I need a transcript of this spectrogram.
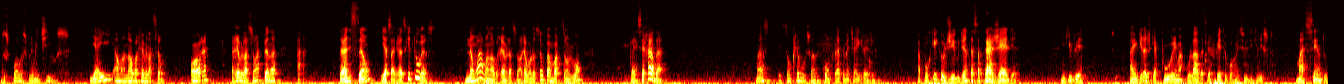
dos povos primitivos. E aí há uma nova revelação. Ora, a revelação é apenas a tradição e as Sagradas Escrituras. Não há uma nova revelação. A revelação com a morte de São João está encerrada. Mas eles estão revolucionando completamente a igreja. Ah, por que, que eu digo, diante dessa tragédia, em que vê a igreja, que é pura, imaculada, perfeita, o corpo de Cristo, mas sendo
